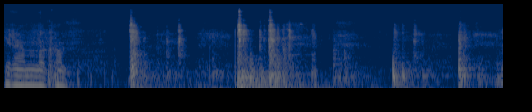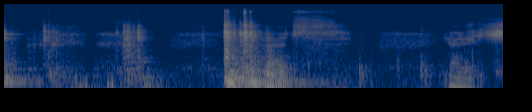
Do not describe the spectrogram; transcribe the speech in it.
Girelim bakalım. Evet. Geldik.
